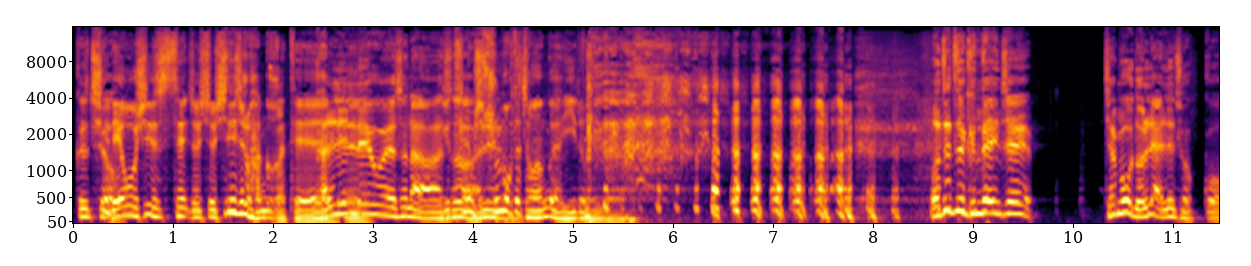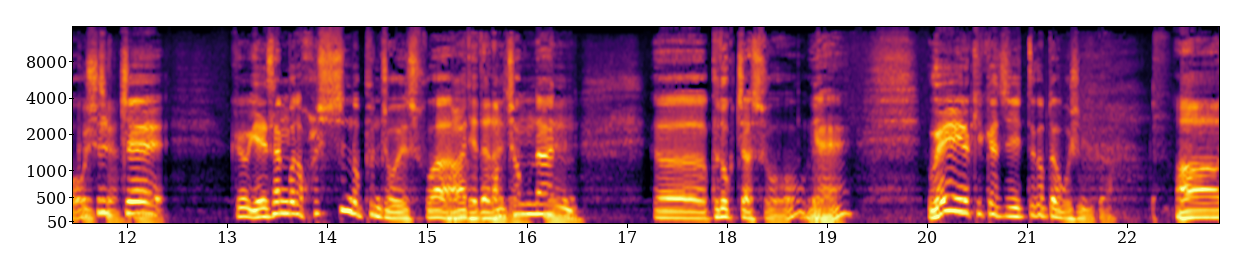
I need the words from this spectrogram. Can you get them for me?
그렇죠. 네오 시스테 저 시리즈로 간 것 같아. 네. 갈릴레오에서 나와서. 이게 틀림없이 술. 먹다 정한 거야 이름. 어쨌든 근데 이제 제목은 널리 알려졌고 그렇죠. 실제 그 예상보다 훨씬 높은 조회수와 아. 엄청난 어, 구독자 수. 네. 예. 왜 이렇게까지 뜨겁다고 보십니까? 아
